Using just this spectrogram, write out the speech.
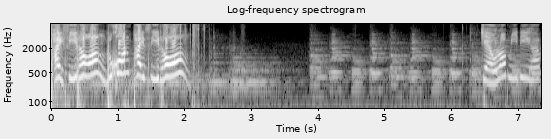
ไผ่สีทอง ทุกคนไผ่สีทองแจวรอบนี้ดีครับ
